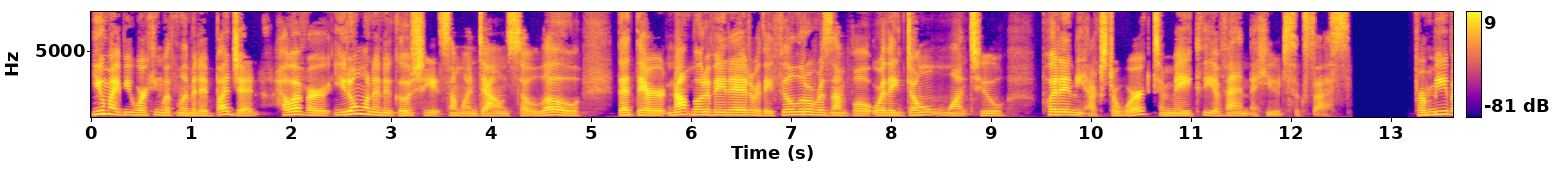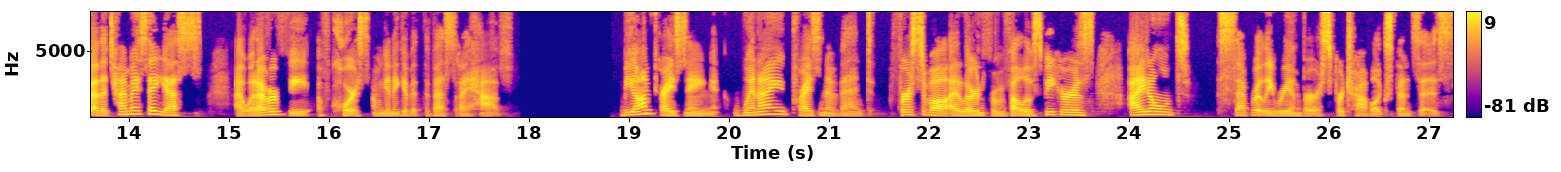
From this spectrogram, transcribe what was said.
You might be working with limited budget. However, you don't want to negotiate someone down so low that they're not motivated or they feel a little resentful or they don't want to put in the extra work to make the event a huge success. For me, by the time I say yes at whatever fee, of course, I'm going to give it the best that I have. Beyond pricing, when I price an event, first of all, I learned from fellow speakers, I don't separately reimburse for travel expenses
